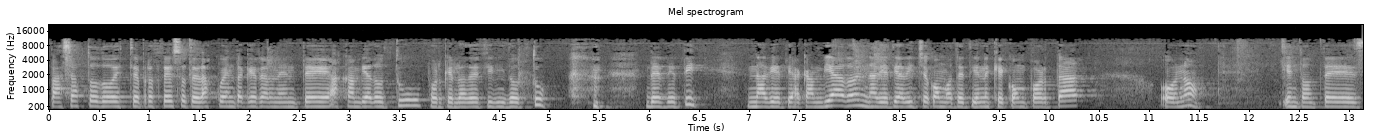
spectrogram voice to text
pasas todo este proceso te das cuenta que realmente has cambiado tú porque lo has decidido tú, desde ti. Nadie te ha cambiado, nadie te ha dicho cómo te tienes que comportar o no. Y entonces,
